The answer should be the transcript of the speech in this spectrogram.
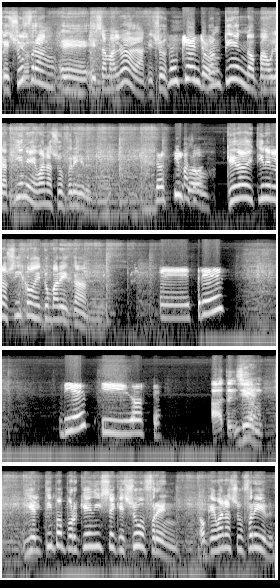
Que sufran eh, esa malvada. Que su- No entiendo. No entiendo, Paula. ¿Quiénes van a sufrir? Los ¿Qué chicos. pasó? ¿Qué edades tienen los hijos de tu pareja? Eh, tres, diez y doce. Atención. Bien. ¿Y el tipo por qué dice que sufren? ¿O que van a sufrir?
